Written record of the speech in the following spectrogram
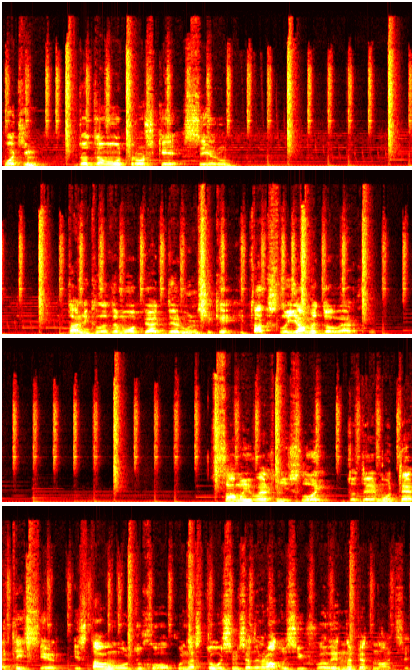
Потім додамо трошки сиру. Далі кладемо 5 дирунчики і так слоями доверху. Самий верхній слой додаємо тертий сир і ставимо в духовку на 180 градусів хвилин на 15.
